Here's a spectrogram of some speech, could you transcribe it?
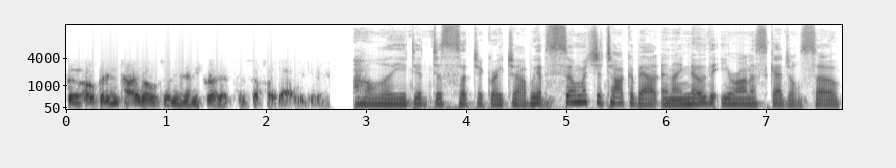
So, opening titles and end credits and stuff like that, we do. Oh, well, you did just such a great job. We have so much to talk about, and I know that you're on a schedule. So,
